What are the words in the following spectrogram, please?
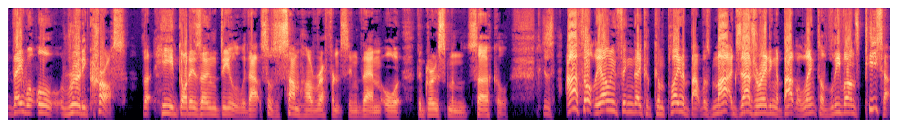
They were all really cross that he'd got his own deal without sort of somehow referencing them or the Grossman circle. He says, I thought the only thing they could complain about was my exaggerating about the length of Levon's Peter.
